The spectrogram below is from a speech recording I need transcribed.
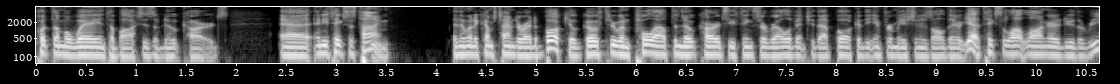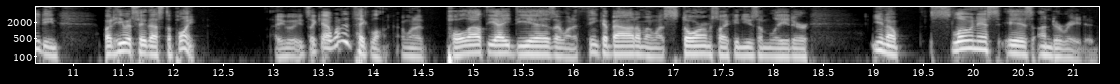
put them away into boxes of note cards. Uh, and he takes his time. And then when it comes time to write a book, he'll go through and pull out the note cards he thinks are relevant to that book, and the information is all there. Yeah, it takes a lot longer to do the reading, but he would say that's the point. It's like, yeah, I want to take long. I want to pull out the ideas. I want to think about them. I want to store them so I can use them later. You know, slowness is underrated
